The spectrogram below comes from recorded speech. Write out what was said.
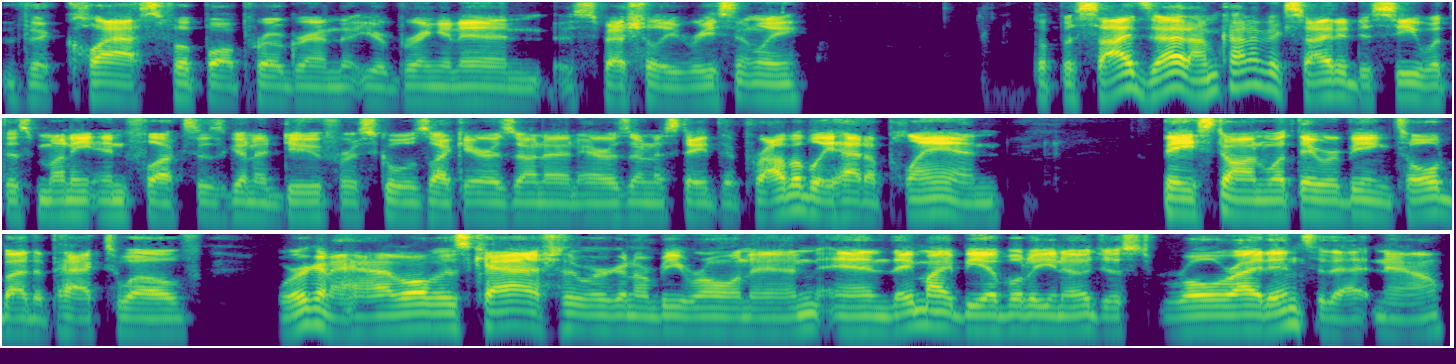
the class football program that you're bringing in, especially recently. But besides that, I'm kind of excited to see what this money influx is going to do for schools like Arizona and Arizona State that probably had a plan based on what they were being told by the Pac 12. We're going to have all this cash that we're going to be rolling in, and they might be able to, you know, just roll right into that now.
